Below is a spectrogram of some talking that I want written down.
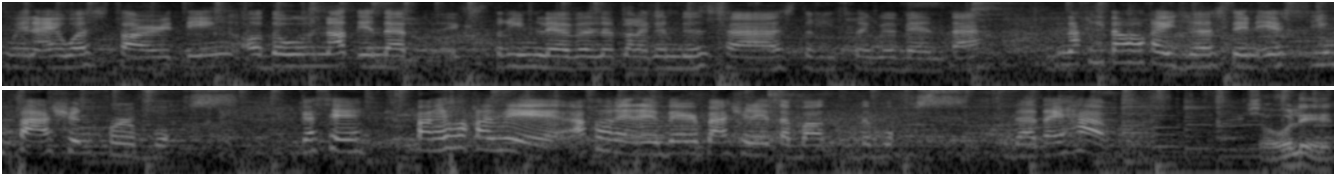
when I was starting, although not in that extreme level na talagang dun sa streets nagbebenta. Nakita ko kay Justin is yung passion for books. Kasi pareho kami eh. Ako rin, I'm very passionate about the books that I have. Sa uli,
